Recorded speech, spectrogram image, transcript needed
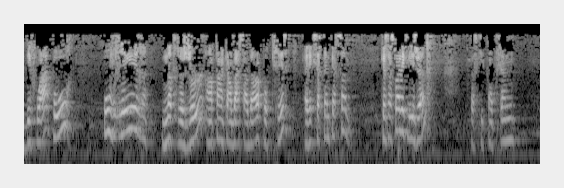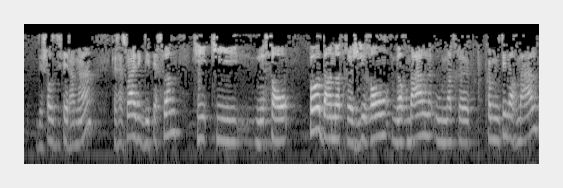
des fois, pour ouvrir notre jeu en tant qu'ambassadeur pour Christ avec certaines personnes. Que ce soit avec les jeunes, parce qu'ils comprennent des choses différemment, que ce soit avec des personnes qui, qui ne sont pas dans notre giron normal ou notre communauté normale,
